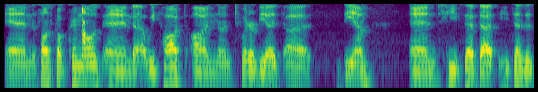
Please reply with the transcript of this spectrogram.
And the song's called Criminals. And uh, we talked on, on Twitter via uh, DM, and he said that he sends it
